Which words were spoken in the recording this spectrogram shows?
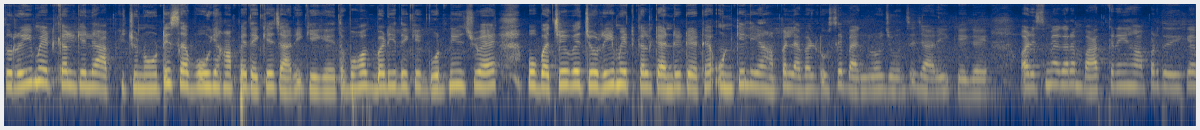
तो री मेडिकल के लिए आपकी जो नोटिस है, वो यहाँ पर देखिए, जारी की गई। तो बहुत बड़ी, देखिए गुड न्यूज़ जो है, वो बचे हुए जो री मेडिकल कैंडिडेट है, उनके लिए यहाँ पर लेवल टू से बैंगलोर जोन से जारी किए गए। और इसमें अगर हम बात करें यहाँ पर तो देखिए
